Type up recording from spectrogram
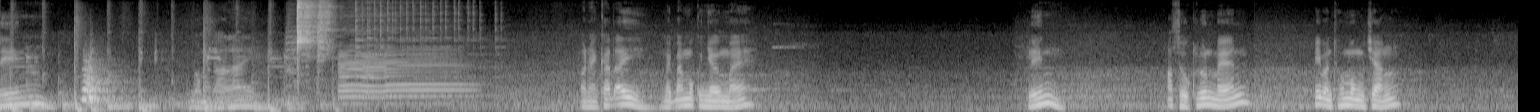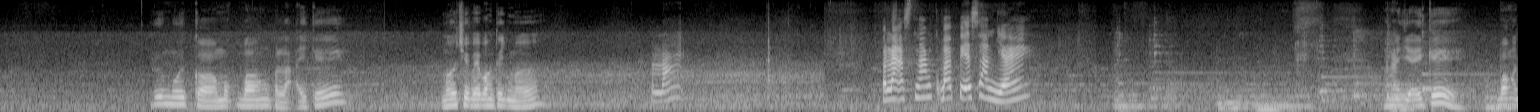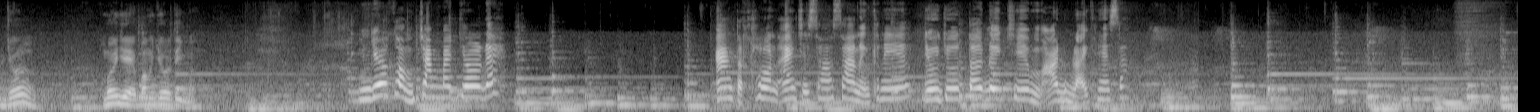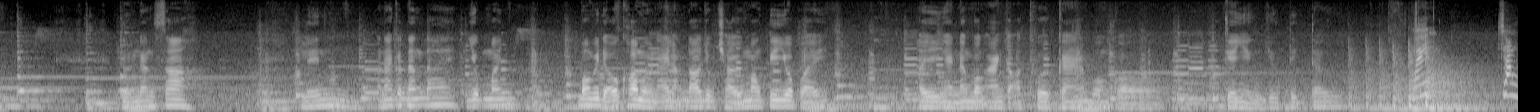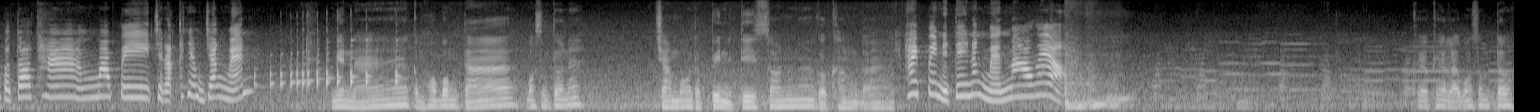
លីនបងមកដល់ហើយអូនឯងកាត់អីមិនបានមកកញើម៉ែ លីនអត់ស្រួលខ្លួនមែននេះបានធំមកអញ្ចឹងឬមួយក៏មុខបងប្រឡាក់អីគេមើលជួយបេះបងតិចមើលប្រឡាក់ប្រឡាក់ស្នាមក្បាច់ពាក្យសន្យាអាណានិយាយអីគេបងអត់យល់មើលនិយាយឲ្យបងយល់តិចមើលមិនយល់ក៏មិនចាំបាច់យល់ដែរ អាងតែខ្លួនឯងជាសរសើរនឹងគ្នាយូរយូរទៅដូចជាមិនឲ្យតម្លៃគ្នាសោះរឿងហ្នឹងសោះលីនអាណាក៏ដឹងដែរយប់មិញបងវីដេអូខលមើលខ្លួនឯងឡើងដល់យប់ជ្រៅម៉ោង2យប់ហើយហើយថ្ងៃហ្នឹងបងអញក៏អត់ធ្វើការបងក៏គេងយូរតិចទៅម៉េចចង់បន្តថាមកពីចរិតខ្ញុំអញ្ចឹងមែនមានណាកំហុសបងតាបងសុំទោសណា ចាំបងតែ2នាទីសោះហ្នឹងក៏ខឹងដែរហើយពីនីតិហ្នឹងមិនមែនមកទេអ្ហ៎អូខេអូខេឥឡូវបងសុំទោស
